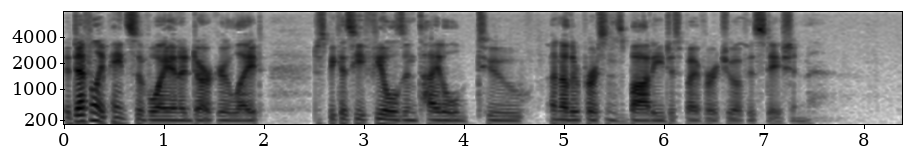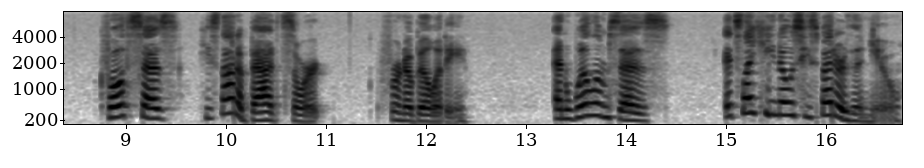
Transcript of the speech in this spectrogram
It definitely paints Sovoy in a darker light just because he feels entitled to another person's body just by virtue of his station. Kvothe says he's not a bad sort for nobility. And Wilem says it's like he knows he's better than you,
